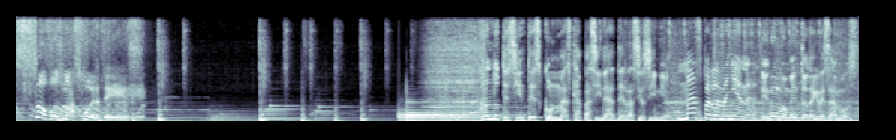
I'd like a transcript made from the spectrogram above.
somos más fuertes. ¿Cuándo te sientes con más capacidad de raciocinio? Más por la mañana. En un momento regresamos.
